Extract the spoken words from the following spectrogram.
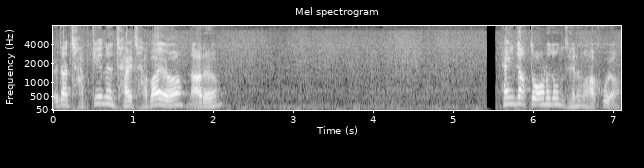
일단 잡기는 잘 잡아요, 나름. 행작도 어느 정도 되는 것 같고요.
